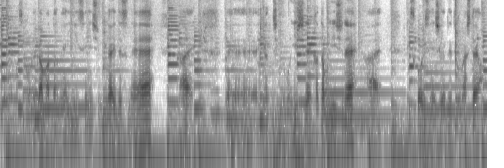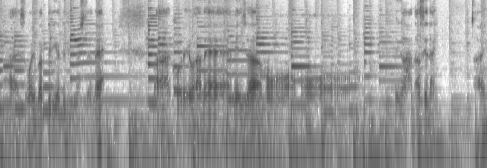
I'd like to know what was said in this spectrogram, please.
たと思います。これがまたね、いい選手みたいですね。はい。えー、キャッチングもいいしね、肩もいいしね。はい。すごい選手が出てきましたよ。はい、すごいバッテリーが出てきましたよね。まあ、これはね、メジャーも目が離せない。はい。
